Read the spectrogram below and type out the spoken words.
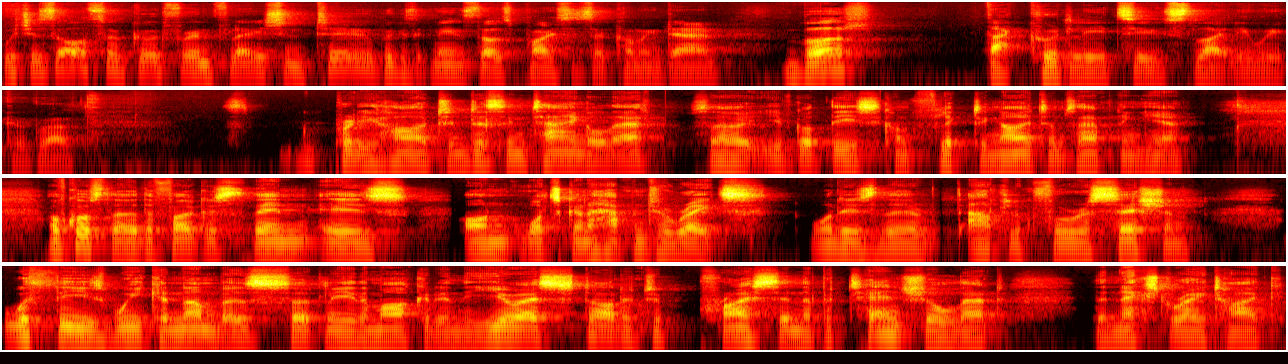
which is also good for inflation too, because it means those prices are coming down. But that could lead to slightly weaker growth. It's pretty hard to disentangle that. So you've got these conflicting items happening here. Of course, though, the focus then is on what's going to happen to rates. What is the outlook for recession? with these weaker numbers, certainly the market in the US started to price in the potential that the next rate hike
